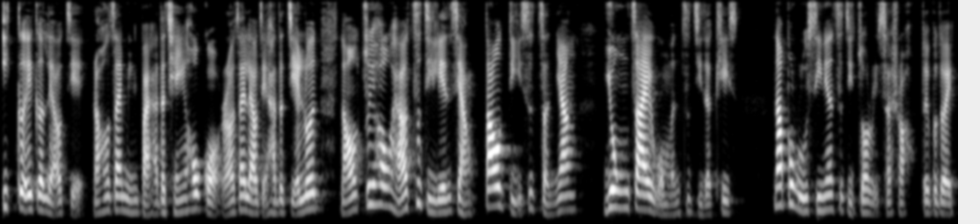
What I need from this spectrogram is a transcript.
一个一个了解，然后再明白它的前因后果，然后再了解它的结论，然后最后还要自己联想到底是怎样用在我们自己的 case。那不如 senior 自己做 research 哦，对不对？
